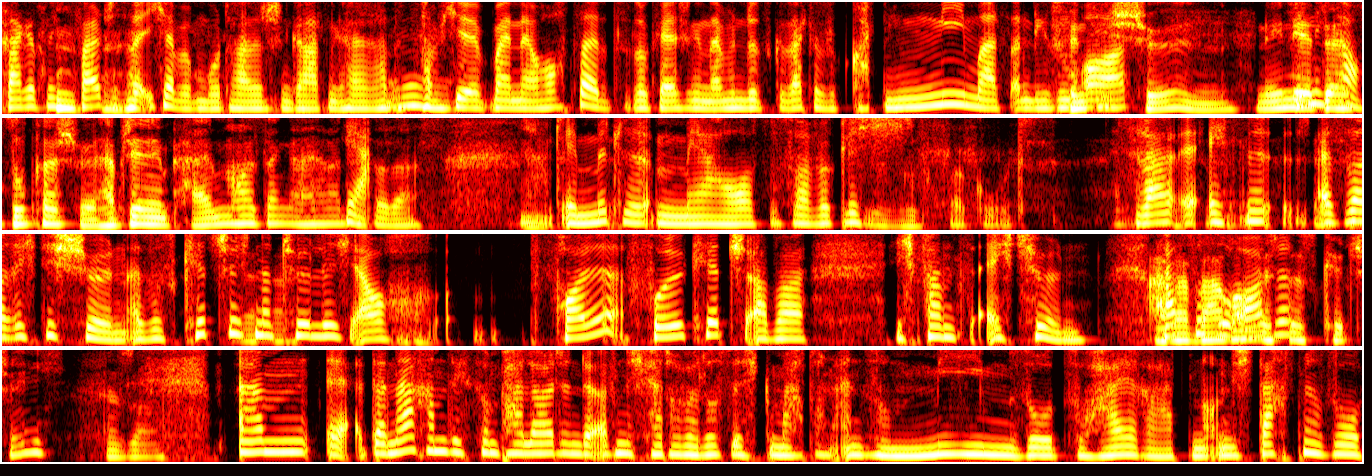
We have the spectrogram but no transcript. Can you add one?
sag jetzt nichts Falsches, weil ich habe im Botanischen Garten geheiratet. Das habe ich hier meine Hochzeitslocation genannt. Wenn du jetzt gesagt hast, oh Gott, niemals an diesem Find Ort. Ich schön. Nee, nee, das ist super schön. Habt ihr in den Palmenhäusern geheiratet? Ja. Oder? ja im Mittel im Meerhaus. Das war wirklich. Super gut. Es war echt, ne, es war richtig schön. Also es ist kitschig ja. natürlich, auch voll, Full Kitsch, aber ich fand es echt schön. Aber Hast warum so ist das kitschig? Also ähm, danach haben sich so ein paar Leute in der Öffentlichkeit darüber lustig gemacht, um einen so Meme so zu heiraten. Und ich dachte mir so,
